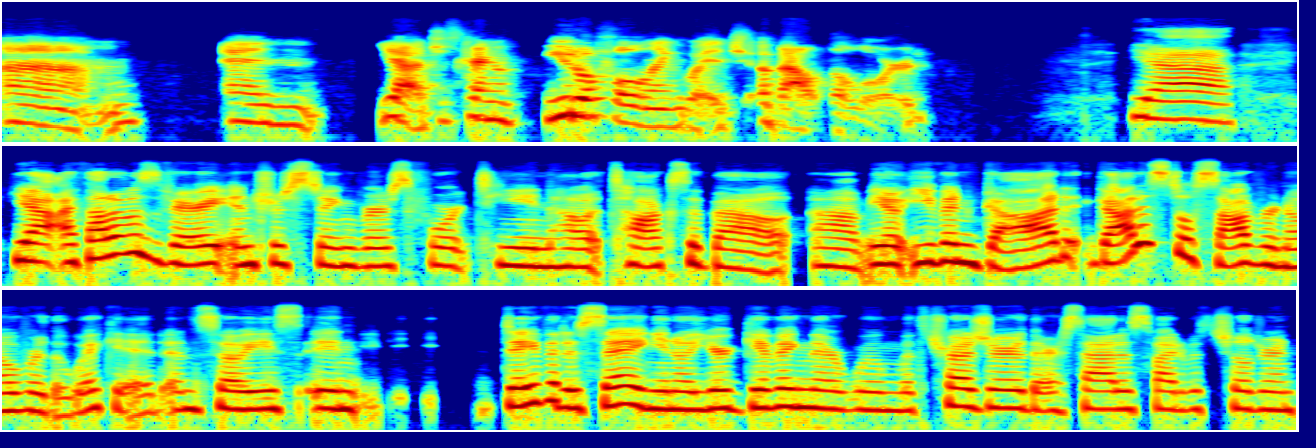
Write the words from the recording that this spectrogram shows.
Um, and yeah, just kind of beautiful language about the Lord. Yeah. Yeah, I thought it was very interesting, verse 14, how it talks about, um, you know, even God, God is still sovereign over the wicked. And so he's in, David is saying, you know, you're giving their womb with treasure, they're satisfied with children.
